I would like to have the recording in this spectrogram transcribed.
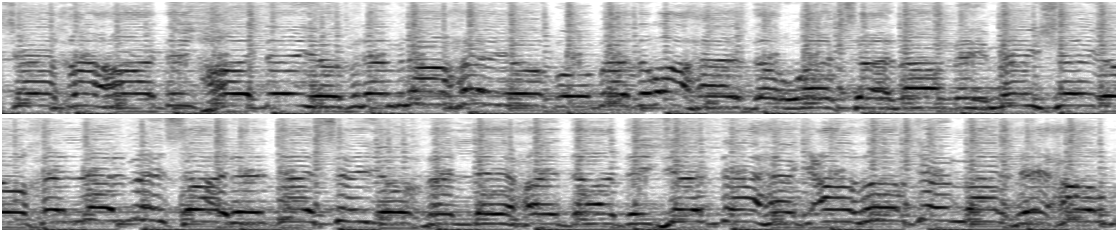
الشيخ هادي. هادي ابن مناحي أبو بدره ذروه سلامي من شيوخ المسارد السيوف اللي حدادي. جده جعفر جمل في حرب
